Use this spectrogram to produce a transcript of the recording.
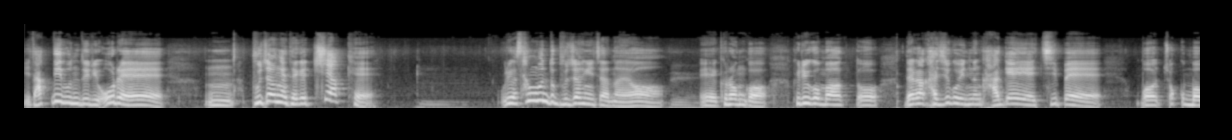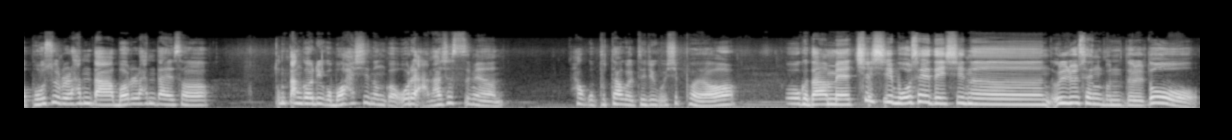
이 닭띠 분들이 올해 음, 부정에 되게 취약해. 우리가 상문도 부정이잖아요. 네. 예, 그런 거. 그리고 막 또 내가 가지고 있는 가게에 집에 뭐 조금 뭐 보수를 한다, 뭐를 한다 해서 뚱땅거리고 뭐 하시는 거 올해 안 하셨으면 하고 부탁을 드리고 싶어요. 그 다음에 75세 되시는 을류생 분들도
